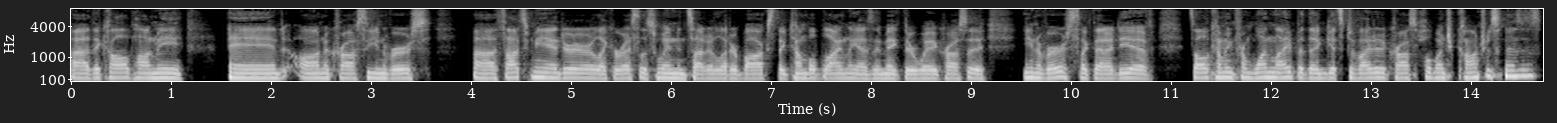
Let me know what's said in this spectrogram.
Uh, they call upon me, and on across the universe. Uh, thoughts meander like a restless wind inside a letterbox. They tumble blindly as they make their way across the universe. Like that idea of it's all coming from one light, but then gets divided across a whole bunch of consciousnesses.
